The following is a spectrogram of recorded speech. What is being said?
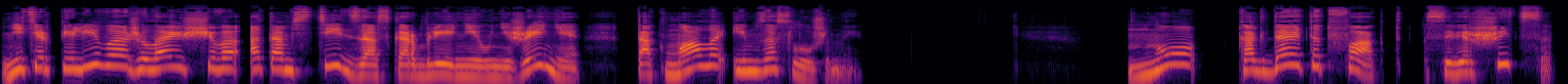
нетерпеливо желающего отомстить за оскорбление и унижение, так мало им заслуженные. Но когда этот факт совершится,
